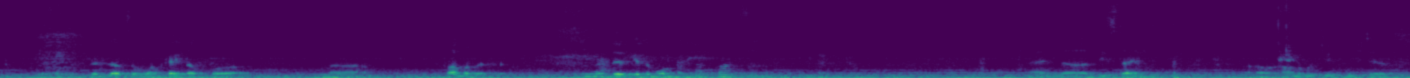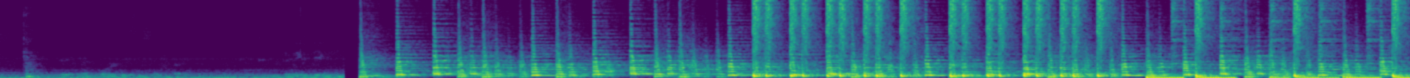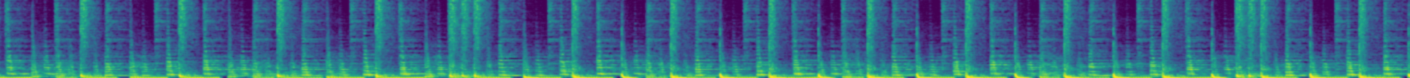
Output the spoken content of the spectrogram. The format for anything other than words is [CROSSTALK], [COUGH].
that is also one kind of uh, uh, farmer welfare. Yeah. They'll get the more money. Of course. And uh, this time, uh, Honorable Chief Minister taking a bold decision that anything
